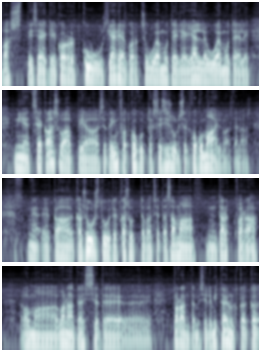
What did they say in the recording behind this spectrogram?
vast isegi kord kuus järjekordse uue mudeli ja jälle uue mudeli. nii et see kasvab ja seda infot kogutakse sisuliselt kogu maailmas täna. ka, ka suurstuudiod kasutavad sedasama tarkvara oma vanade asjade parandamisel ja mitte ainult ka, ka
